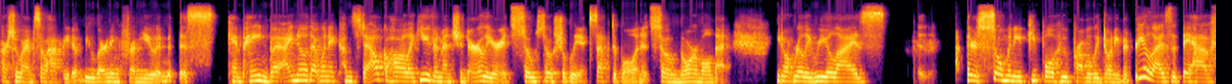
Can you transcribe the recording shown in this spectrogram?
partially why I'm so happy to be learning from you and with this campaign. But I know that when it comes to alcohol, like you even mentioned earlier, it's so socially acceptable and it's so normal that you don't really realize there's so many people who probably don't even realize that they have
